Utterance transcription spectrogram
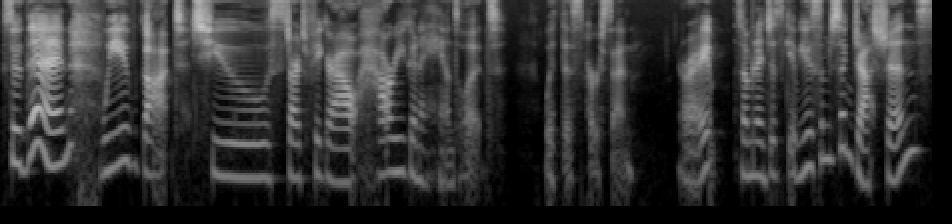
So then we've got to start to figure out how are you going to handle it with this person? All right. So I'm going to just give you some suggestions.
